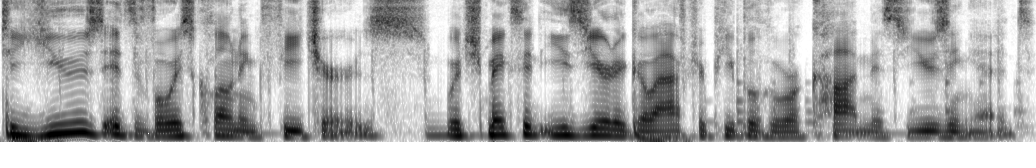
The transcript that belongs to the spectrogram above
to use its voice cloning features, which makes it easier to go after people who are caught misusing it.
